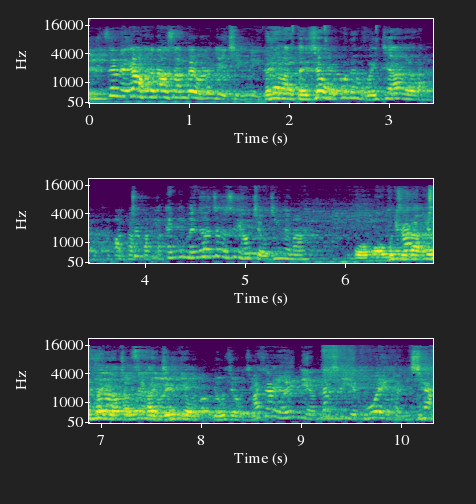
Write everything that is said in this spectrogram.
你真的要喝到三杯，我就可以请你。没有了，等一下我不能回家了。哦，就哎，你们喝这个是有酒精的吗？我我不知道，有没有这个感觉有有酒精好。像有一点，但是也不会很呛，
